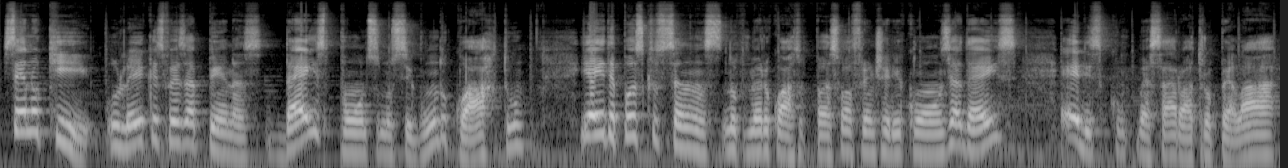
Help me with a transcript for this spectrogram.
sendo que o Lakers fez apenas 10 pontos no segundo quarto, e aí depois que o Suns no primeiro quarto passou à frente ali com 11 a 10, eles começaram a atropelar,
